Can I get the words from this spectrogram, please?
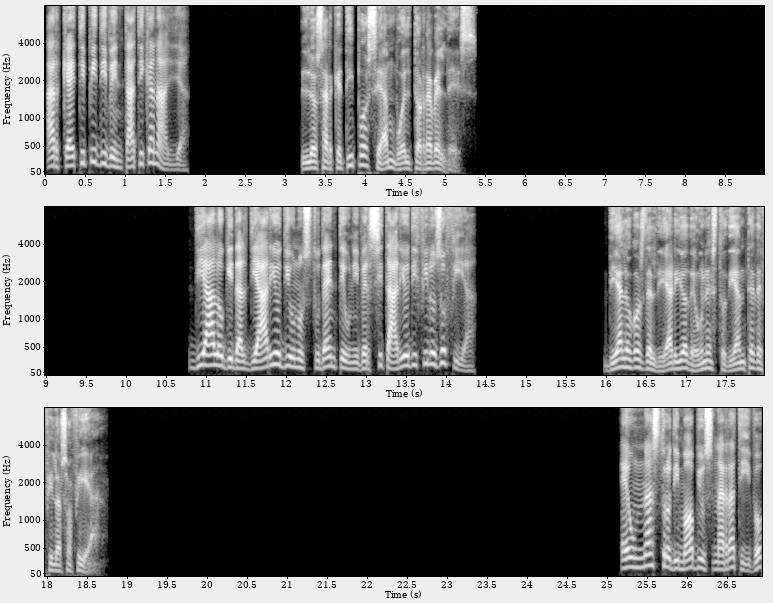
Archetipi diventati canaglia. Los arquetipos se han vuelto rebeldes. Dialoghi dal diario di uno studente universitario di filosofia. Diálogos del diario de un estudiante de filosofía. È un nastro di Mobius narrativo,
